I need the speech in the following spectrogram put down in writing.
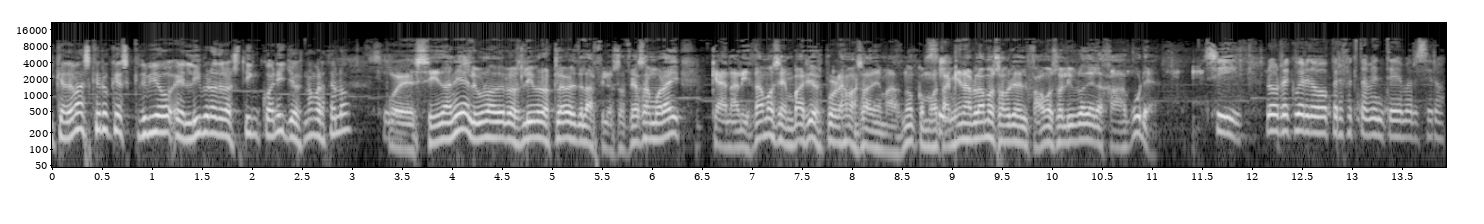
y que además creo que escribió el libro de los cinco anillos, ¿no, Marcelo? Sí. Pues sí, Daniel, uno de los libros claves de la filosofía samurái que analizamos en varios programas además, ¿no? Como Sí. también hablamos sobre el famoso libro del Hagakure. Sí, lo recuerdo perfectamente, Marcelo.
